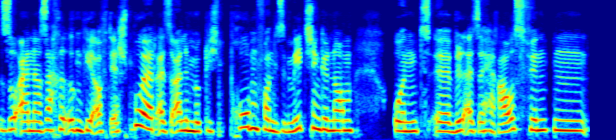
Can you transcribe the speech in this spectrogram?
so einer Sache irgendwie auf der Spur, er hat also alle möglichen Proben von diesem Mädchen genommen und äh, will also herausfinden,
